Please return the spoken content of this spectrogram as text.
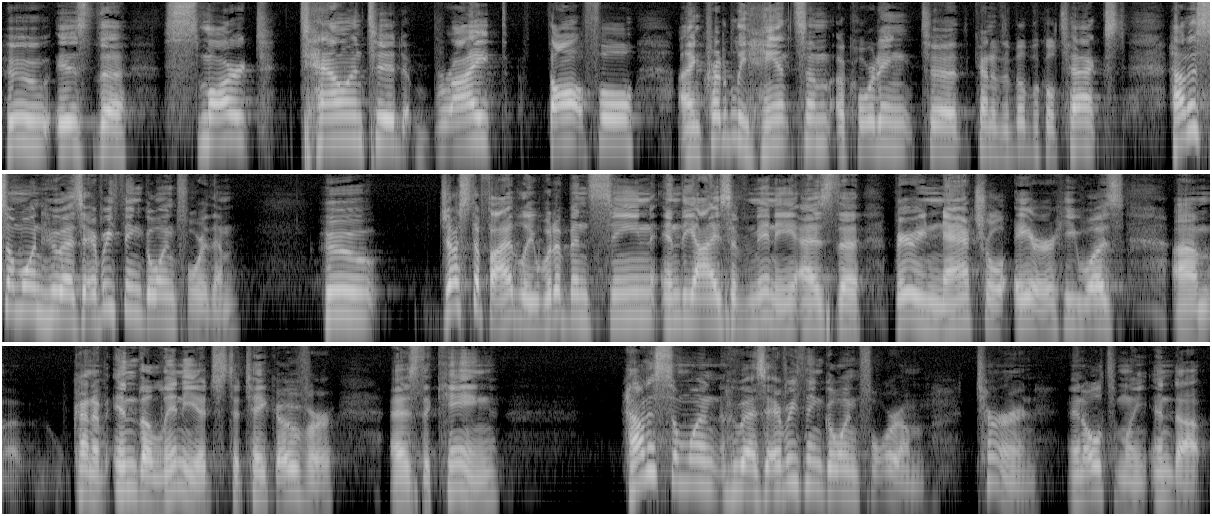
who is the smart, talented, bright, thoughtful, incredibly handsome, according to kind of the biblical text, how does someone who has everything going for them, who justifiably would have been seen in the eyes of many as the very natural heir. He was um, kind of in the lineage to take over as the king. How does someone who has everything going for him turn and ultimately end up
